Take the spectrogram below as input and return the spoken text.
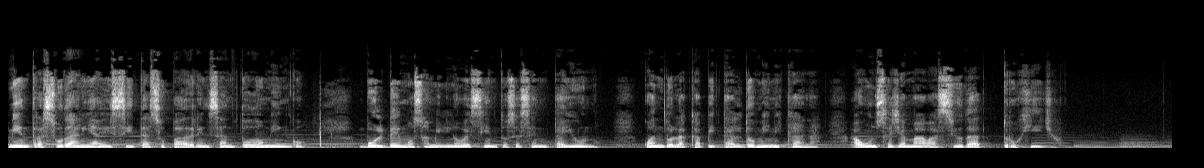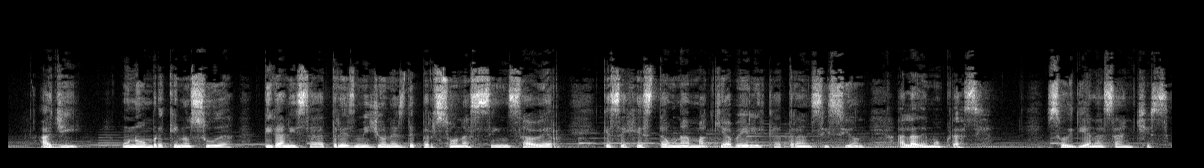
Mientras Urania visita a su padre en Santo Domingo, volvemos a 1961, cuando la capital dominicana aún se llamaba Ciudad Trujillo. Allí, un hombre que nos suda tiraniza a tres millones de personas sin saber que se gesta una maquiavélica transición a la democracia. Soy Diana Sánchez.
